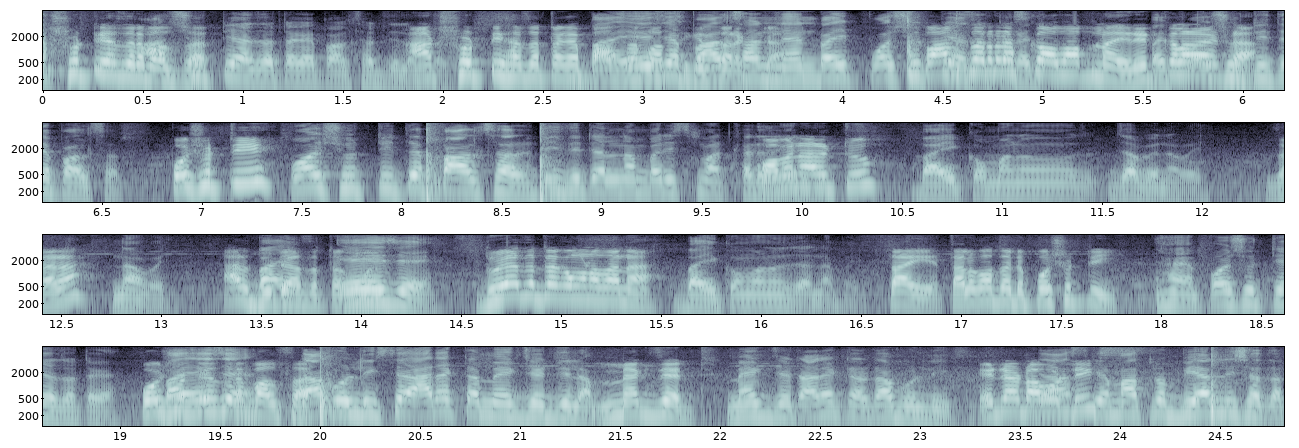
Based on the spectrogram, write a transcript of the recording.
আটষট্টি হাজার পালসার। আটষট্টি হাজার টাকায় পালসার দিলাম আটষট্টি হাজার টাকা পালসার নেন ভাই পঁয়ষট্টি পালসারের আজকে অভাব নাই, color একটা। পঁয়ষট্টিতে পালসার। পঁয়ষট্টি? পঁয়ষট্টিতে Pulsar digital number smart card কমেন আর একটু? ভাই কমানো যাবে না ভাই। যায় না? না ভাই। আর দুই হাজার টাকা এই যে। দুই হাজার টাকা না? ভাই কমানো যায় না ভাই। তাই? তাহলে কত এটা? পঁয়ষট্টি? হ্যাঁ পঁয়ষট্টি হাজার টাকা। 65,000 পালসার। ডাবল ডিক্সে আরেকটা ম্যাগজেট দিলাম। ম্যাগজেট আরেকটা ডাবল এটা? মাত্র বিয়াল্লিশ হাজার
